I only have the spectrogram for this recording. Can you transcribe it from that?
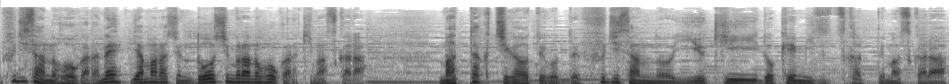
富士山の方からね山梨の道志村の方から来ますから全く違うということで富士山の雪解け水使ってますから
